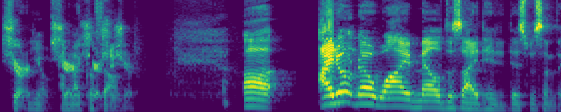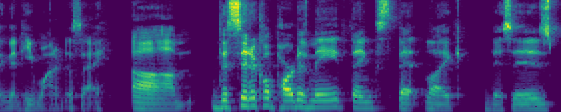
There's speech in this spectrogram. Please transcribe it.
Sure, you know, a sure, sure, microphone. sure, sure. Uh, I don't know why Mel decided this was something that he wanted to say. Um, the cynical part of me thinks that like this is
